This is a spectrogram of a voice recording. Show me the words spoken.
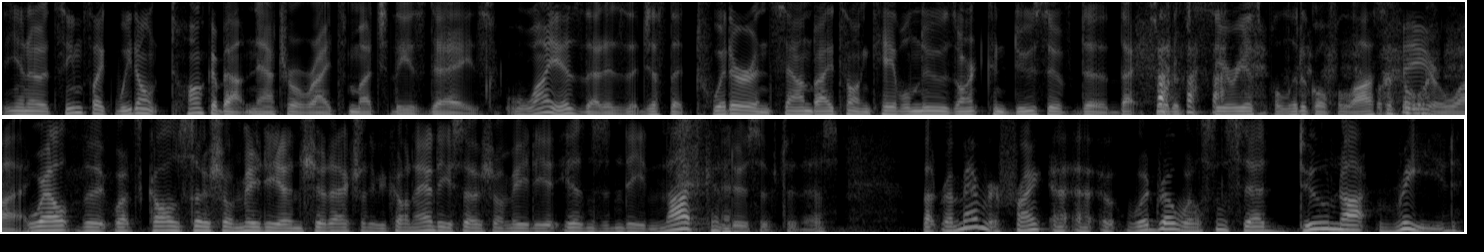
you know, it seems like we don't talk about natural rights much these days. Why is that? Is it just that Twitter and sound bites on cable news aren't conducive to that sort of serious political philosophy, or why? Well, the, what's called social media and should actually be called anti social media is indeed not conducive to this. But remember, Frank uh, uh, Woodrow Wilson said, do not read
